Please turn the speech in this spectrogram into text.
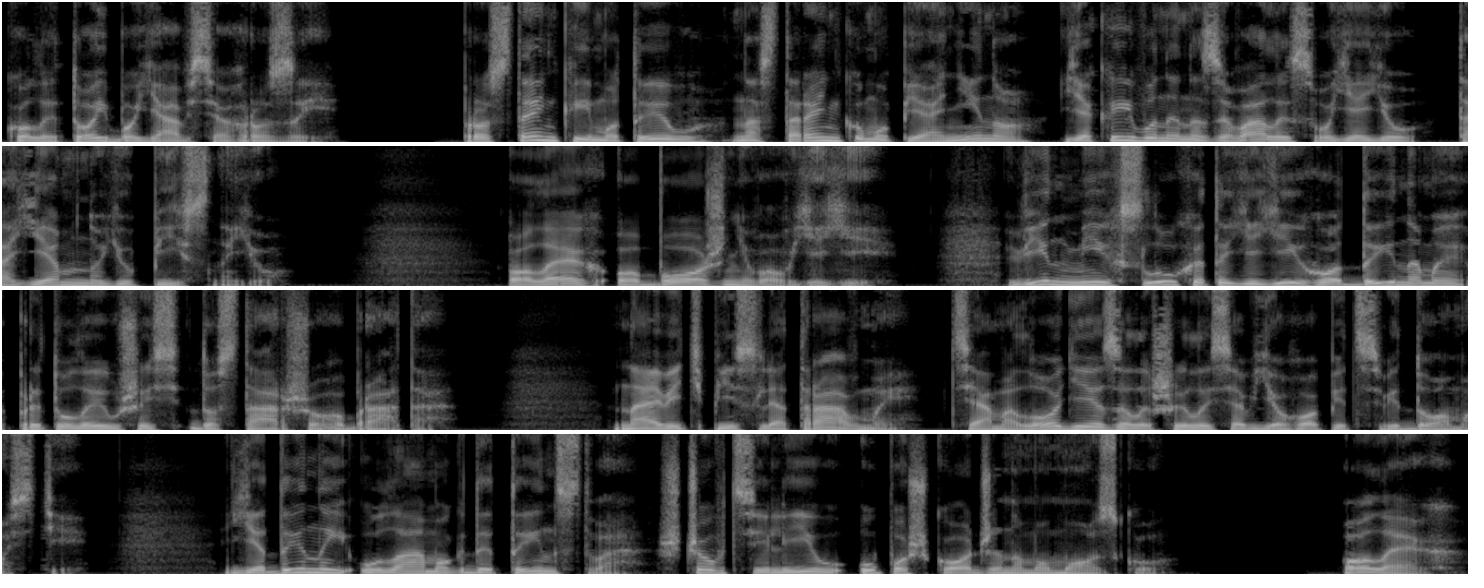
коли той боявся грози. Простенький мотив на старенькому піаніно, який вони називали своєю таємною піснею. Олег обожнював її. Він міг слухати її годинами, притулившись до старшого брата. Навіть після травми ця мелодія залишилася в його підсвідомості. Єдиний уламок дитинства, що вцілів у пошкодженому мозку. Олег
